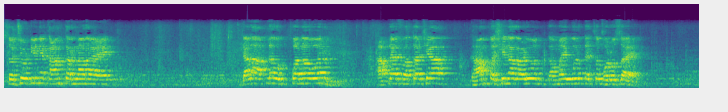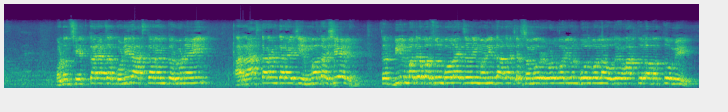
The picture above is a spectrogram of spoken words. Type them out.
सचोटीने काम करणारा आहे. त्याला आपल्या उत्पन्नावर आपल्या स्वतःच्या घाम पशिना गाळून कमाईवर त्याचा भरोसा आहे. म्हणून शेतकऱ्याचं कोणी राजकारण करू नये. राजकारण करायची हिंमत असेल तर बिलमध्ये बसून बोलायचं आणि मनी दादाच्या समोर रोडवर येऊन बोल बोलला उदय वाघ तुला बघतो मी.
